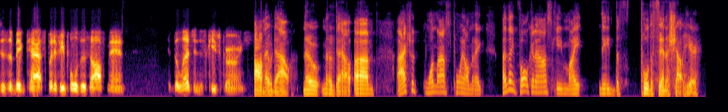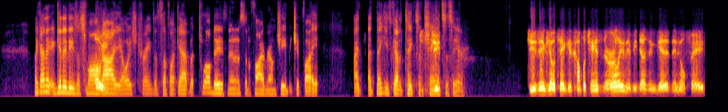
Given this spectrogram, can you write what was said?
this is a big task. But if he pulls this off, man, the legend just keeps growing. Oh, no doubt, no no doubt. Um, I actually, one last point I'll make. I think Volkanovski might need to pull the finish out here. Like I get it, he's a small oh, guy. He always trains and stuff like that. But 12 days notice in a five round championship fight, I, I think he's got to take some chances here. Do you think he'll take a couple chances early, and if he doesn't get it, then he'll fade?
